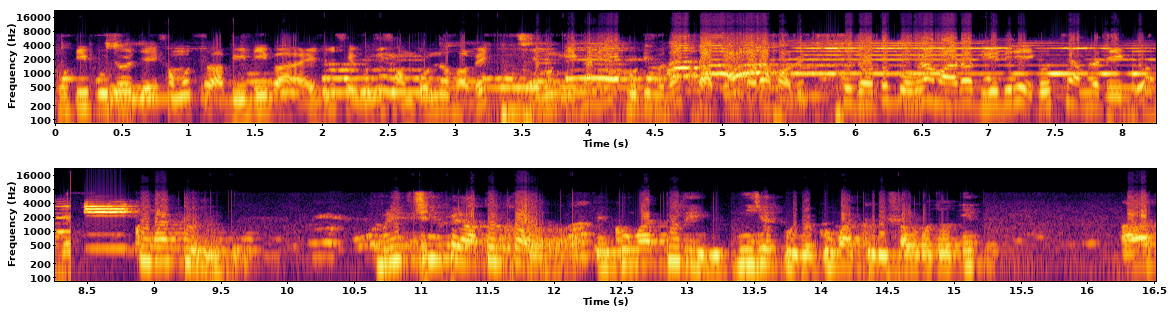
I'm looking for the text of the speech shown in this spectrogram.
খুঁটি পুজোর যে সমস্ত বিধি বা আয়োজন সেগুলি সম্পূর্ণ হবে এবং এখানে খুঁটি পুজো স্থাপন করা হবে। তো যত প্রোগ্রাম আরও ধীরে ধীরে এগোচ্ছে, আমরা দেখব যে কুমারটুলি মৃৎশিল্পে আতুর ফল এই কুমারটুলি, নিজের পুজো, কুমারটুলি সর্বজনীন। আজ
